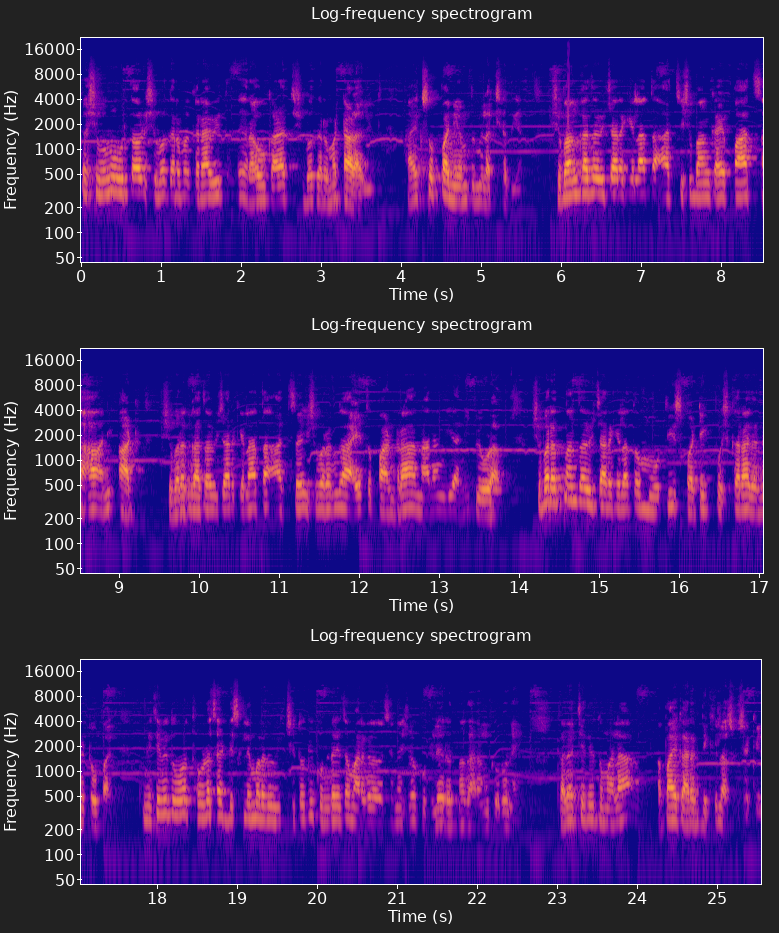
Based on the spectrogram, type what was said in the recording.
तर शुभमुहूर्तावर शुभकर्म करावीत राहू काळात शुभकर्म टाळावीत. हा एक सोपा नियम तुम्ही लक्षात घ्या. शुभांकाचा विचार केला तर आजचे शुभांक आहे पाच सहा आणि आठ. शुभरंगाचा विचार केला तर आजचा शुभरंग आहे तो पांढरा नारंगी आणि पिवळा. शुभरत्नांचा विचार केला तर मोती स्फटिक पुष्कराग आणि टोपाल. पण इथे मी तुम्हाला थोडासा डिस्क्लेमर देऊ इच्छितो की कुंडलीचं मार्गदर्शनाशिवाय कुठले रत्न धारण करू नये. कदाचित ते तुम्हाला अपायकारक देखील असू शकेल.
